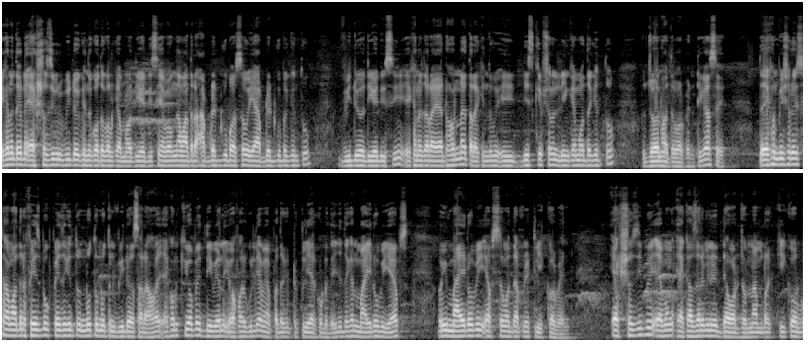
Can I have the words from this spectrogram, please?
এখানে দেখেন একশো জিবির ভিডিও কিন্তু গতকালকে আমরা দিয়ে দিছি এবং আমাদের আপডেট গ্রুপ আছে, ওই আপডেট গ্রুপে কিন্তু ভিডিও দিয়ে দিছি। এখানে যারা অ্যাড হন না তারা কিন্তু এই ডিসক্রিপশনের লিঙ্কের মধ্যে কিন্তু জয়েন হতে পারবেন, ঠিক আছে? তো এখন বিষয় রয়েছে আমাদের ফেসবুক পেজে কিন্তু নতুন নতুন ভিডিও ছাড়া হয়। এখন কীভাবে দিবেন এই অফারগুলি আমি আপনাদেরকে একটু ক্লিয়ার করে দিই। যে দেখেন মাইরবি অ্যাপস ওই মাইরবি অ্যাপসের মধ্যে আপনি ক্লিক করবেন। একশো জিবি এবং এক হাজার মিনিট দেওয়ার জন্য আমরা কি করব?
